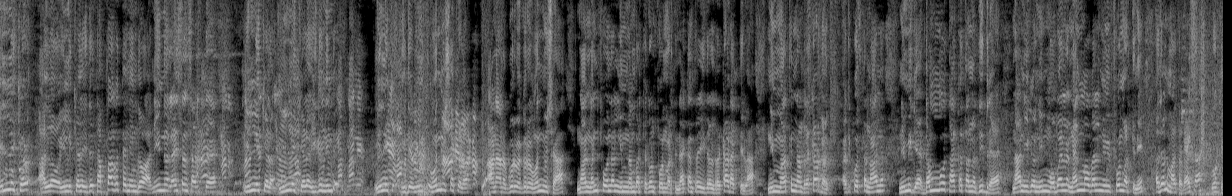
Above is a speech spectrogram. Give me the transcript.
ಇಲ್ಲಿ ಕೇಳು. ಅಲ್ಲೋ ಇಲ್ಲಿ ಕೇಳು. ಇದು ತಪ್ಪಾಗುತ್ತೆ ನಿಂದು. ನೀನು ಲೈಸೆನ್ಸ್ ಅಡಿಸ್ತೆ ಇಲ್ಲಿ ಕೇಳ ಇಲ್ಲಿ ಕೇಳ ಇದು ನಿಂದು. ಇಲ್ಲಿ ಕೇ- ಇದು ಇಲ್ಲಿ ಒಂದು ನಿಮಿಷ ಕೇಳು. ನಾನು ಗುರು ಗುರು ಒಂದು ನಿಮಿಷ. ನಾನು ನನ್ನ ಫೋನಲ್ಲಿ ನಿಮ್ಮ ನಂಬರ್ ತಗೊಂಡು ಫೋನ್ ಮಾಡ್ತೀನಿ. ಯಾಕಂದರೆ ಇದರಲ್ಲಿ ರೆಕಾರ್ಡ್ ಆಗ್ತಿಲ್ಲ. ನಿಮ್ಮ ಮಾತಿನ ನಾನು ರೆಕಾರ್ಡ್ ಮಾಡಿ ಅದಕ್ಕೋಸ್ಕರ ನಾನು ನಿಮಗೆ ದಮ್ಮು ತಾಕತ್ ಅನ್ನೋದಿದ್ದರೆ ನಾನು ಈಗ ನಿಮ್ಮ ಮೊಬೈಲ್ ನನ್ನ ಮೊಬೈಲ್ ನಿಮಗೆ ಫೋನ್ ಮಾಡ್ತೀನಿ. ಅದರಲ್ಲಿ ಮಾತಾಡಿ ಆಯಿತಾ? ಓಕೆ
